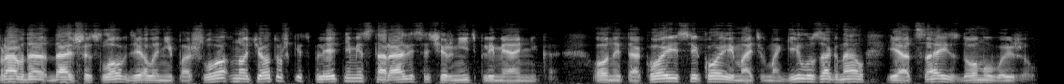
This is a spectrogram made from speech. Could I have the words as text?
Правда, дальше слов дело не пошло, но тетушки сплетнями старались очернить племянника. Он и такое, и сякое, и мать в могилу загнал, и отца из дому выжил.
